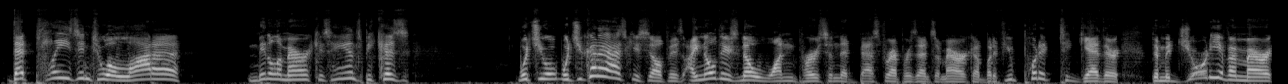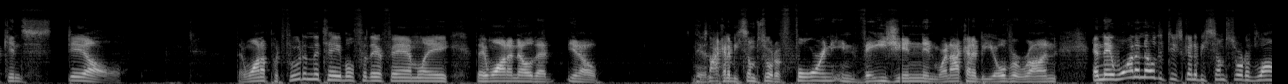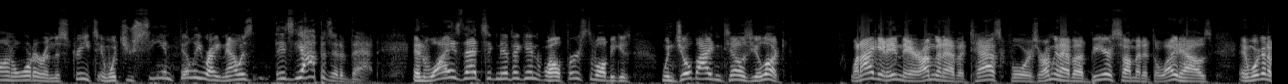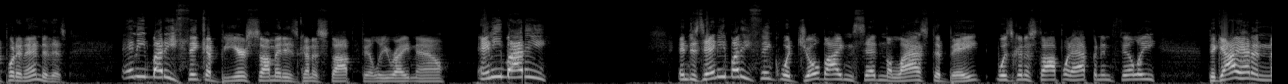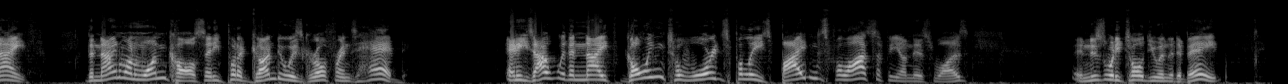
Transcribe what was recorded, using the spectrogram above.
that plays into a lot of middle America's hands because what you what you got to ask yourself is I know there's no one person that best represents America, but if you put it together, the majority of Americans still they want to put food on the table for their family. They want to know that, you know, there's not going to be some sort of foreign invasion and we're not going to be overrun. And they want to know that there's going to be some sort of law and order in the streets. And what you see in Philly right now is, is the opposite of that. And why is that significant? Well, first of all, because when Joe Biden tells you, look, when I get in there, I'm going to have a task force or I'm going to have a beer summit at the White House and we're going to put an end to this. Anybody think a beer summit is going to stop Philly right now? Anybody? And does anybody think what Joe Biden said in the last debate was going to stop what happened in Philly? The guy had a knife. The 911 call said he put a gun to his girlfriend's head. And he's out with a knife going towards police. Biden's philosophy on this was, and this is what he told you in the debate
